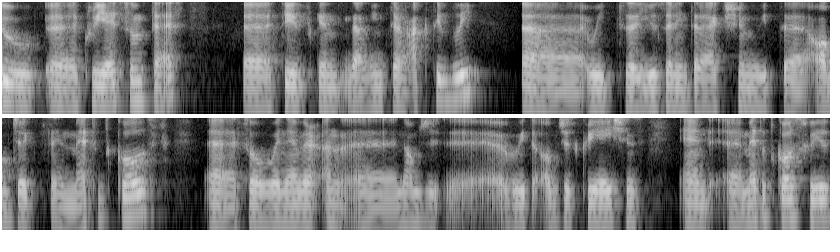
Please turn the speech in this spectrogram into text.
to uh, create some tests. Uh, this can done interactively uh, with user interaction with objects and method calls. so whenever an, an object with object creations and method calls will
